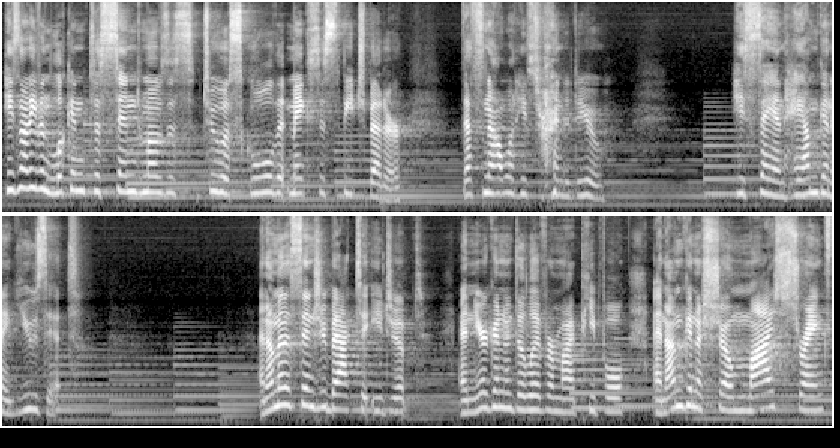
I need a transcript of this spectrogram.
He's not even looking to send Moses to a school that makes his speech better. That's not what he's trying to do. He's saying, hey, I'm going to use it. And I'm going to send you back to Egypt, and you're going to deliver my people, and I'm going to show my strength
